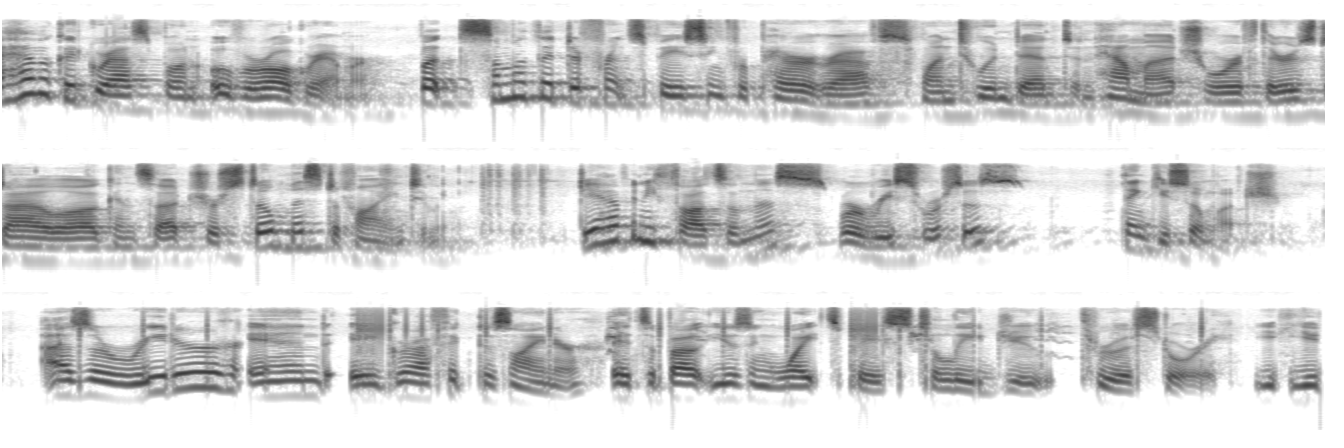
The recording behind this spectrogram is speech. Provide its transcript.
I have a good grasp on overall grammar, but some of the different spacing for paragraphs, when to indent and how much, or if there is dialogue and such, are still mystifying to me. Do you have any thoughts on this, or resources? Thank you so much. As a reader and a graphic designer, it's about using white space to lead you through a story. You, you,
